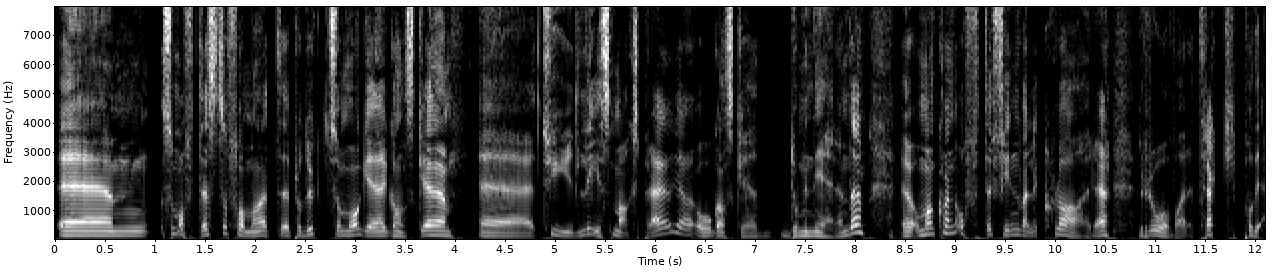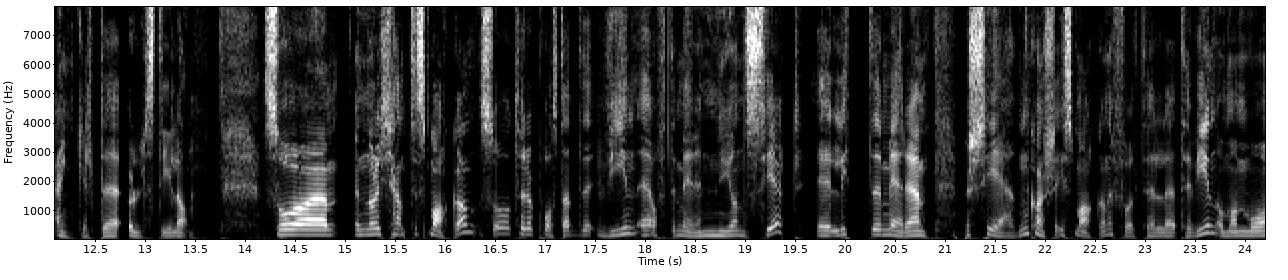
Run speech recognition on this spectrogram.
Eh, som oftest så får man et produkt som òg er ganske eh, tydelig i smakspreg og ganske dominerende. Eh, og man kan ofte finne veldig klare råvaretrekk på de enkelte ølstilene. Så eh, når det kommer til smakene, så tør jeg påstå at vin er ofte mer nyansert. Eh, litt eh, mer beskjeden kanskje i smakene i forhold til, til vin, og man må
